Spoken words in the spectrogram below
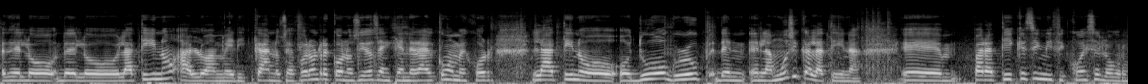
de lo de lo latino a lo americano. O sea, fueron reconocidos en general como mejor latino o, duo group en la música latina. Eh, para ti qué significa significó ese logro?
